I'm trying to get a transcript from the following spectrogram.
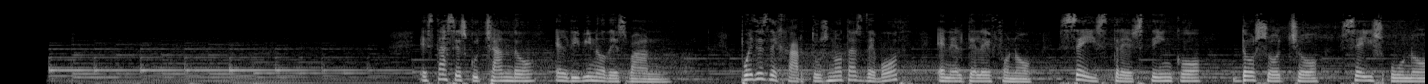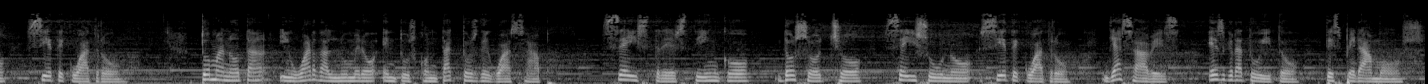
Estás escuchando El Divino Desván. Puedes dejar tus notas de voz en el teléfono 635 286174. Toma nota y guarda el número en tus contactos de WhatsApp 635 286174. Ya sabes, es gratuito. Te esperamos.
